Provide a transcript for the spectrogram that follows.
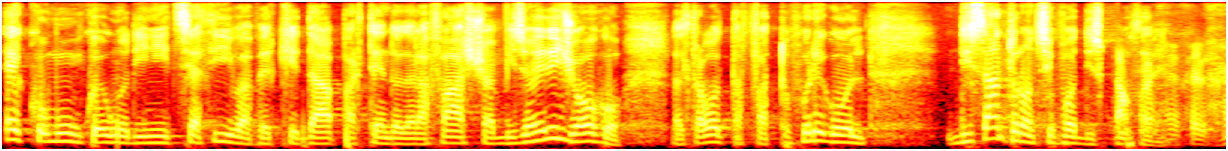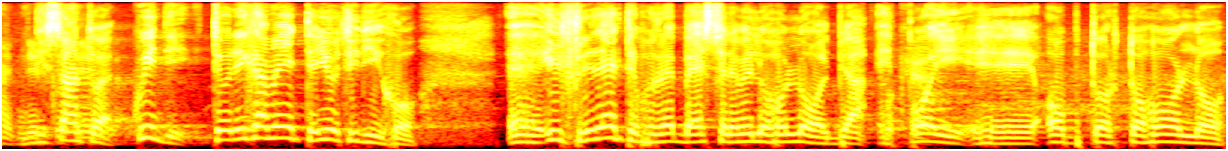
è comunque uno di iniziativa perché da, partendo dalla fascia ha visione di gioco l'altra volta ha fatto pure gol di Santo non si può discutere no, di Santo è. quindi teoricamente io ti dico eh, il tridente potrebbe essere quello con l'Olbia okay. e poi eh, Ob Tortocollo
